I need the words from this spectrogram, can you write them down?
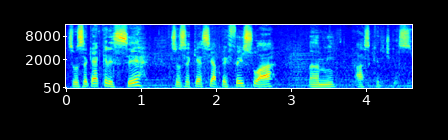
se você quer crescer, se você quer se aperfeiçoar, ame as críticas.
